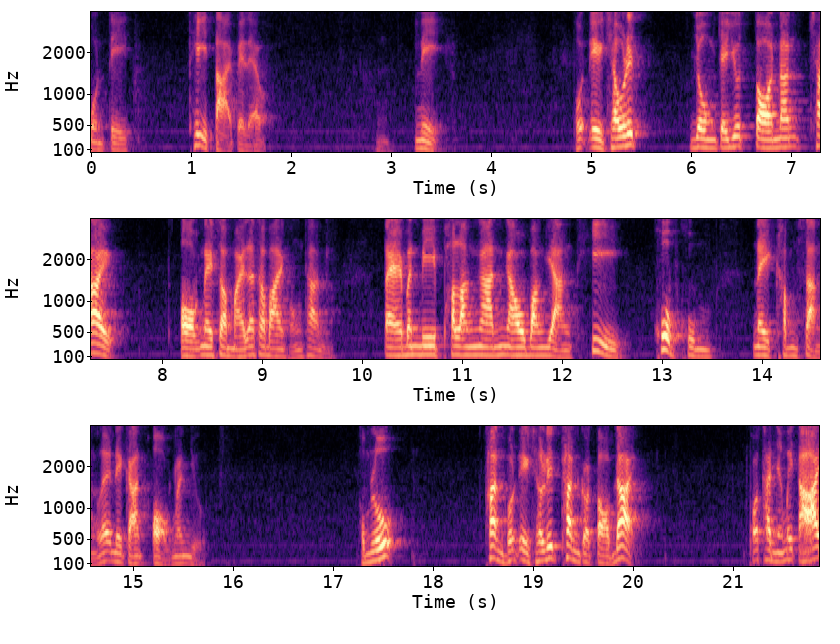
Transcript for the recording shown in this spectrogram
มนตรีที่ตายไปแล้ว นี่พลเอกชวลิตยงใจยุทธตอนนั้นใช่ ออกในสมัยรัฐบาลของท่าน แต่มันมีพลังงานเงาบางอย่างที่ควบคุมในคำสั่งและในการออกนั้นอยู่ ผมรู้ ท่านพลเอกชลิตท่านก็ตอบได้ เพราะท่านยังไม่ตาย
